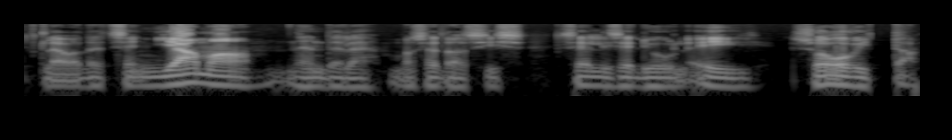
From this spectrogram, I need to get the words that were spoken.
ütlevad, et see on jama, nendele ma seda siis sellisel juhul ei soovita.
